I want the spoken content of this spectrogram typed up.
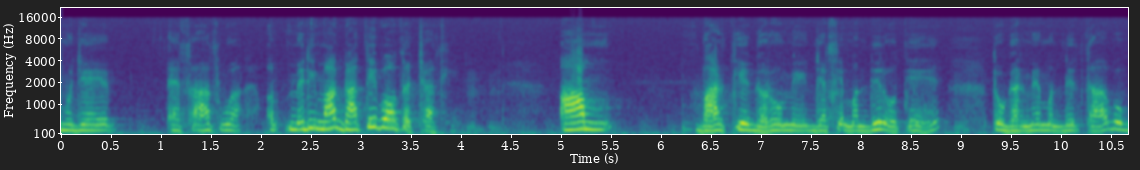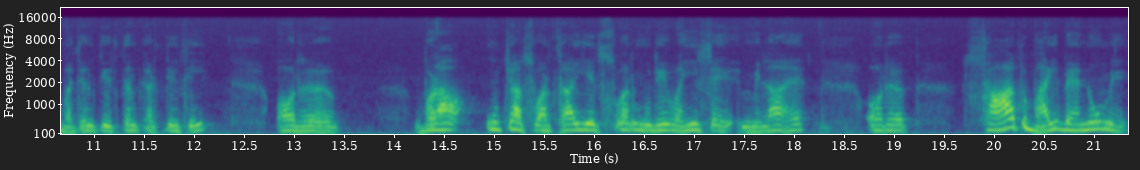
मुझे एहसास हुआ। और मेरी माँ गाती बहुत अच्छा थी। आम भारतीय घरों में जैसे मंदिर होते हैं तो घर में मंदिर था वो भजन कीर्तन करती थी। और बड़ा ऊँचा स्वर था। ये स्वर मुझे वहीं से मिला है। और सात भाई बहनों में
